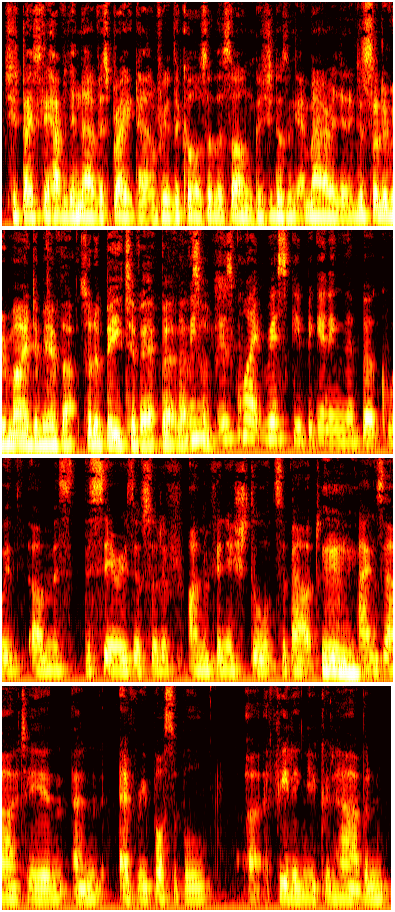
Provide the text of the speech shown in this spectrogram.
she's basically having a nervous breakdown through the course of the song because she doesn't get married and it just sort of reminded me of that sort of beat of it but I mean sort of... it's quite risky beginning the book with um, the series of sort of unfinished thoughts about mm. anxiety and, and every possible uh, feeling you could have and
